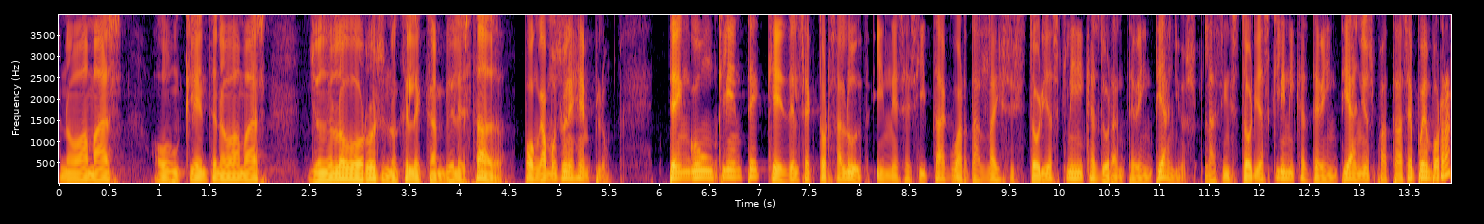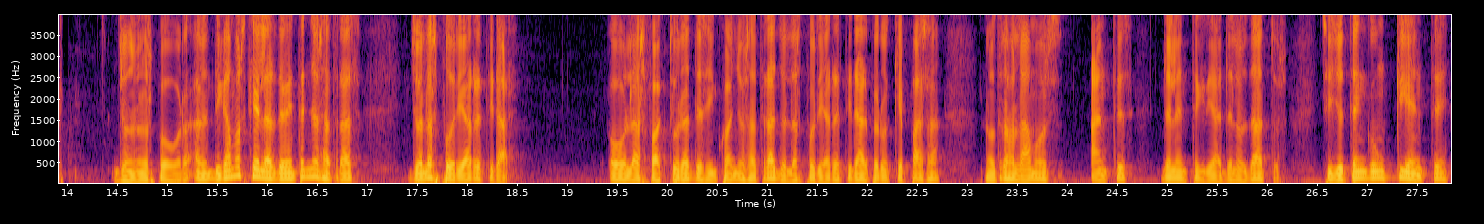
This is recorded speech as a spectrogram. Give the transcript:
no va más o un cliente no va más, yo no lo borro, sino que le cambio el estado. Pongamos un ejemplo. Tengo un cliente que es del sector salud y necesita guardar las historias clínicas durante 20 años. ¿Las historias clínicas de 20 años para atrás se pueden borrar? Yo no las puedo borrar. Digamos que las de 20 años atrás yo las podría retirar o las facturas de cinco años atrás, yo las podría retirar, pero ¿qué pasa? Nosotros hablamos antes de la integridad de los datos. Si yo tengo un cliente,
